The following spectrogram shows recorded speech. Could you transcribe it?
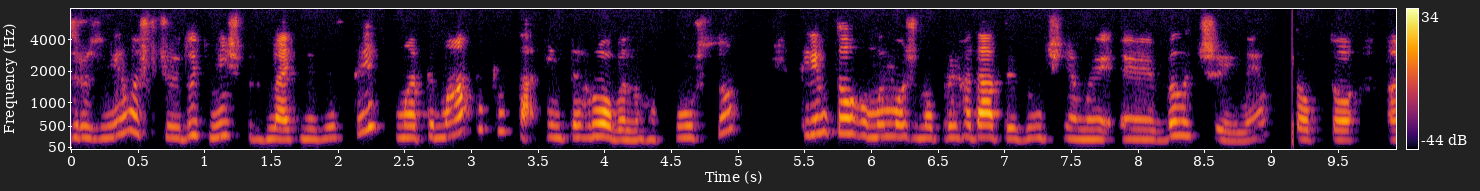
зрозуміло, що йдуть міжпредметні зв'язки математики та інтегрованого курсу. Крім того, ми можемо пригадати з учнями е, величини, тобто е,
